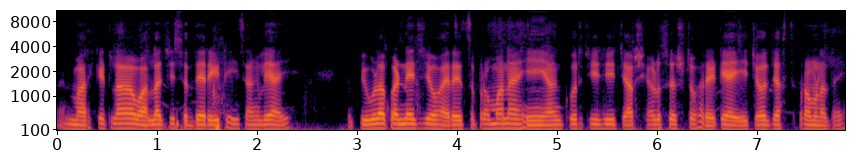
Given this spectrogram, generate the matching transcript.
आणि मार्केटला वालाची सध्या रेटही चांगली आहे. पिवळा पडण्याचे जे व्हायरचं प्रमाण आहे अंकुरची जी चारशे अडुसष्ट व्हरायटी आहे याच्यावर जास्त प्रमाणात आहे.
